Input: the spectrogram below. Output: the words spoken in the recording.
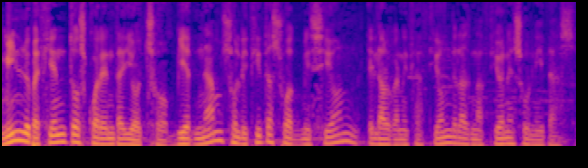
1948. Vietnam solicita su admisión en la Organización de las Naciones Unidas.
